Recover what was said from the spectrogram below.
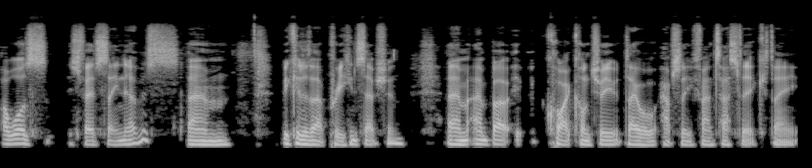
I was it's fair to say nervous um, because of that preconception. Um, and but quite contrary, they were absolutely fantastic. They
